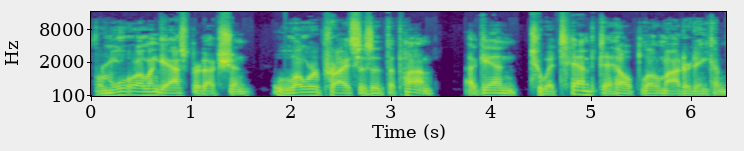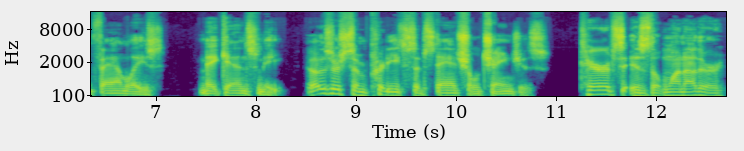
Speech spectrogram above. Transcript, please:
for more oil and gas production, lower prices at the pump, again, to attempt to help low moderate income families make ends meet. Those are some pretty substantial changes. Tariffs is the one other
